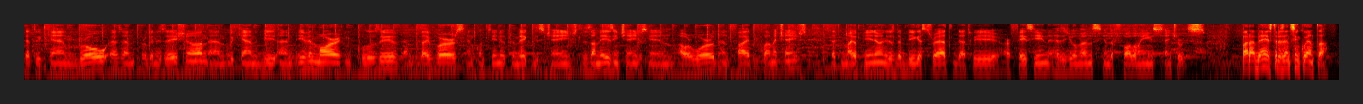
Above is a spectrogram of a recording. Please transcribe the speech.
that we can grow as an organization and we can be an even more inclusive and diverse and continue to make this change, these amazing changes in our world and fight climate change that in my opinion is the biggest threat that we are facing as humans in the following centuries. Parabéns 350!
